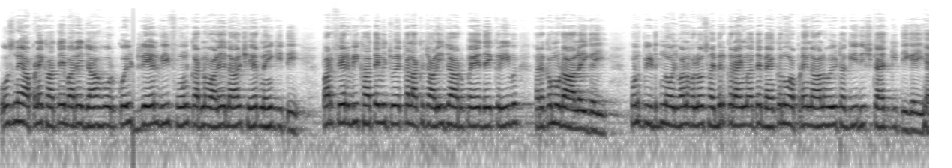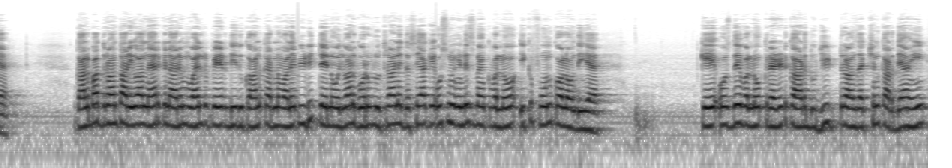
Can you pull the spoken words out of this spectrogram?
ਉਸ ਨੇ ਆਪਣੇ ਖਾਤੇ ਬਾਰੇ ਜਾਂ ਹੋਰ ਕੋਈ ਡਿਟੇਲ ਵੀ ਫੋਨ ਕਰਨ ਵਾਲੇ ਨਾਲ ਸ਼ੇਅਰ ਨਹੀਂ ਕੀਤੀ, ਪਰ ਫਿਰ ਵੀ ਖਾਤੇ ਵਿੱਚੋਂ 140000 ਰੁਪਏ ਦੇ ਕਰੀਬ ਰਕਮ ਉਡਾ ਲਈ ਗਈ। ਹੁਣ ਪੀੜਤ ਨੌਜਵਾਨ ਵੱਲੋਂ ਸਾਈਬਰ ਕ੍ਰਾਈਮ ਅਤੇ ਬੈਂਕ ਨੂੰ ਆਪਣੇ ਨਾਲ ਹੋਈ ਠੱਗੀ ਦੀ ਸ਼ਿਕਾਇਤ ਕੀਤੀ ਗਈ ਹੈ। ਗੱਲਬਾਤ ਦੌਰਾਨ ਧਾਰੀਵਾਲ ਨਹਿਰ ਕਿਨਾਰੇ ਮੋਬਾਈਲ ਰਿਪੇਅਰ ਦੀ ਦੁਕਾਨ ਕਰਨ ਵਾਲੇ ਪੀੜਿਤ ਤੇ ਨੌਜਵਾਨ ਗੌਰਵ ਲੂਥਰਾ ਨੇ ਦੱਸਿਆ ਕਿ ਉਸ ਨੂੰ ਇੰਡਸ ਬੈਂਕ ਵੱਲੋਂ ਇੱਕ ਫੋਨ ਕਾਲ ਆਉਂਦੀ ਹੈ। ਕਿ ਉਸ ਦੇ ਵੱਲੋਂ ਕ੍ਰੈਡਿਟ ਕਾਰਡ ਦੂਜੀ ਟ੍ਰਾਂਜੈਕਸ਼ਨ ਕਰਦਿਆਂ ਹੀ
